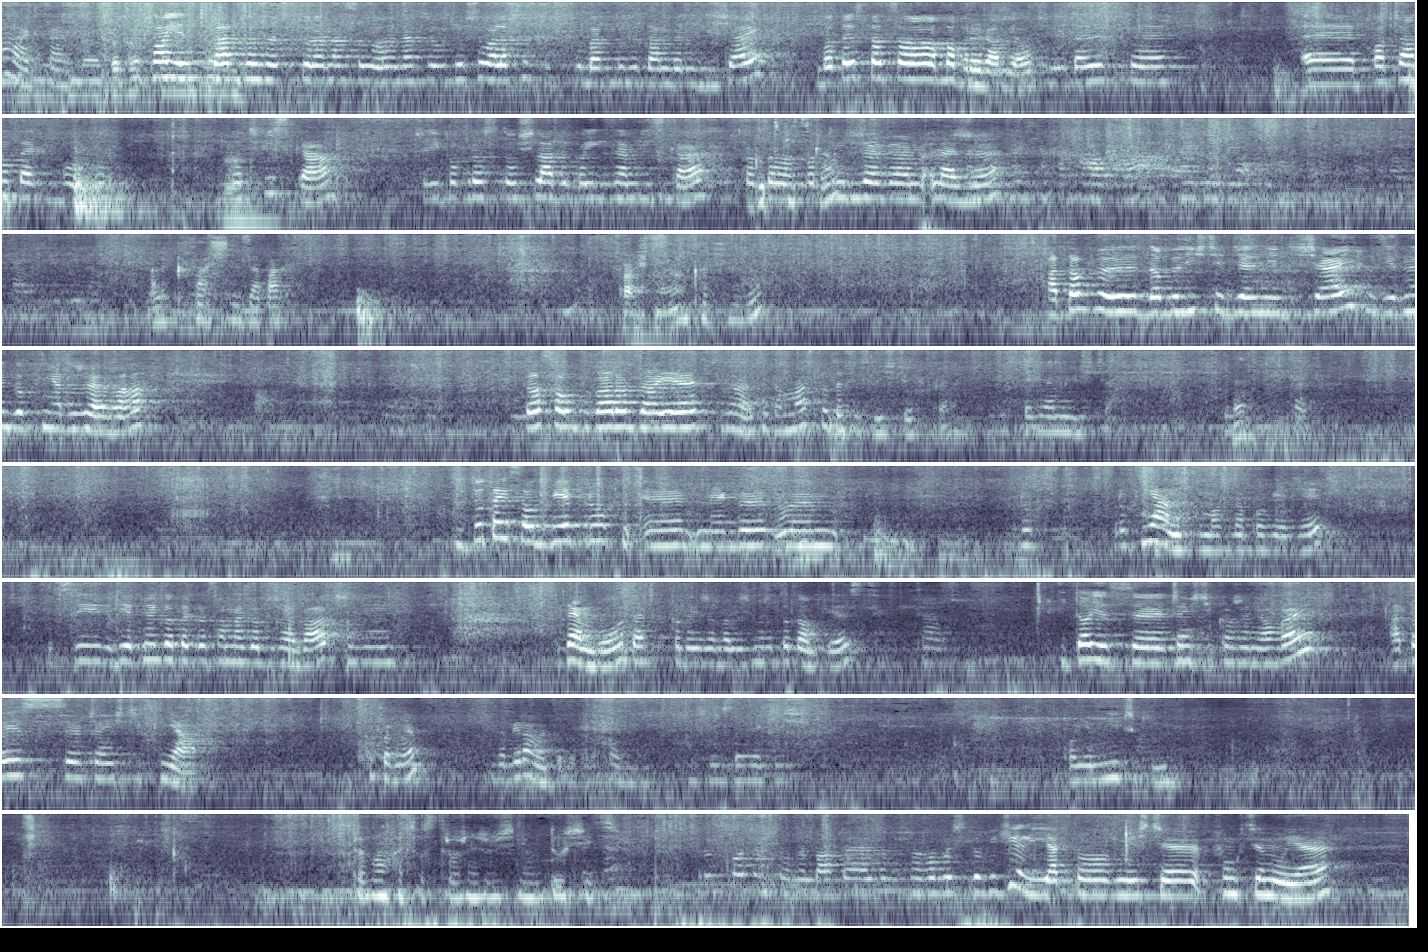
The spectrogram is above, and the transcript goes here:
Tak, tak. To jest bardzo rzecz, która nas, nas ucieszyła, ale wszyscy chyba, którzy tam byli dzisiaj, bo to jest to, co Bobry robią, czyli to jest e, e początek błotwiska, czyli po prostu ślady po ich zębiskach, to co pod tym drzewem leży. Ale kwaśny zapach. Kwaśny? Kwaśny. A to wy dobyliście dzielnie dzisiaj z jednego pnia drzewa. To są dwa rodzaje. No, co tam masz? To też jest liściówka. Zostawiamy liścia. Tak. I tutaj są dwie pruch, jakby pruch, pruchnianki, można powiedzieć. Z jednego tego samego drzewa, czyli dębu, tak podejrzewaliśmy, że to dąb jest. Tak. I to jest z e, części korzeniowej, a to jest z e, części pnia. Super, nie? Zabieramy to do pracowni. Musimy sobie jakieś pojemniczki. Powąchać ostrożnie, żeby się nie udusić. Rozpocząć tą debatę, żebyśmy w ogóle się dowiedzieli, jak to w mieście funkcjonuje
